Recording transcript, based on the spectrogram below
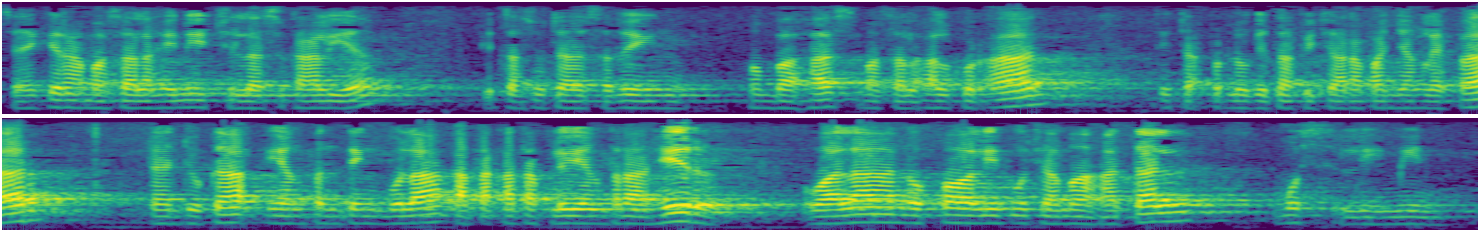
Saya kira masalah ini jelas sekali ya. Kita sudah sering membahas masalah Al-Qur'an, tidak perlu kita bicara panjang lebar dan juga yang penting pula kata-kata beliau yang terakhir wala nukhalifu jama'atal muslimin.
